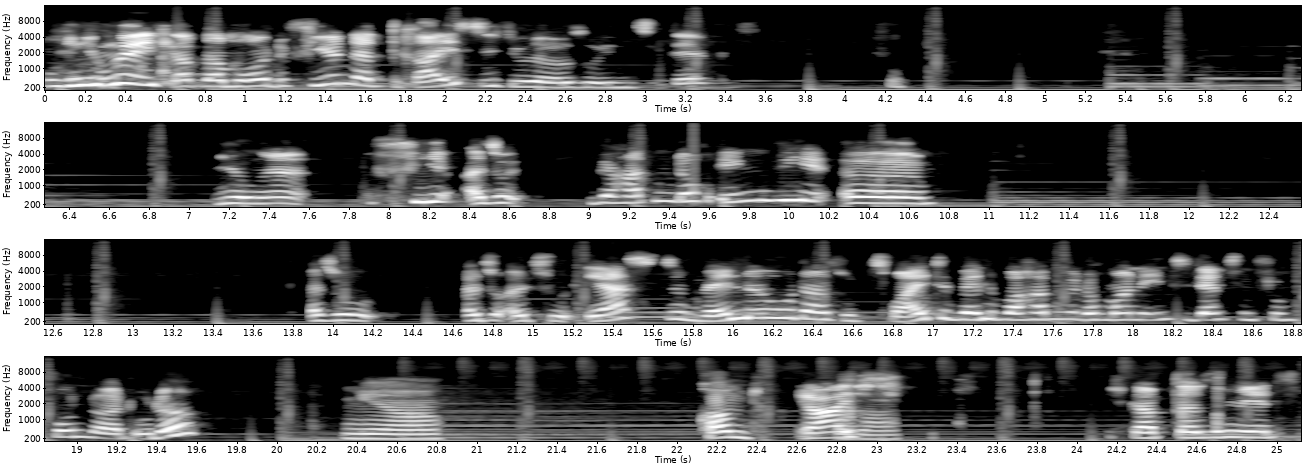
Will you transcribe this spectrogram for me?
Junge, ich glaube, wir haben heute 430 oder so Inzidenz. Junge, vier, also wir hatten doch irgendwie, äh, also, also als so erste Welle oder so zweite Welle war, hatten wir doch mal eine Inzidenz von 500, oder? Ja. Kommt. Ja, ich, Aber- ich glaube, da sind wir jetzt.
